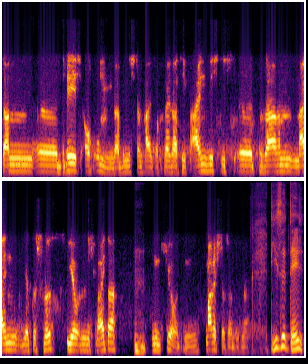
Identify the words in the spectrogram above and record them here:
dann äh, drehe ich auch um. Da bin ich dann halt auch relativ einsichtig äh, zu sagen, nein, jetzt ist Schluss, hier und nicht weiter. Mhm. Und ja, dann mache ich das auch nicht mehr. Diese, Del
